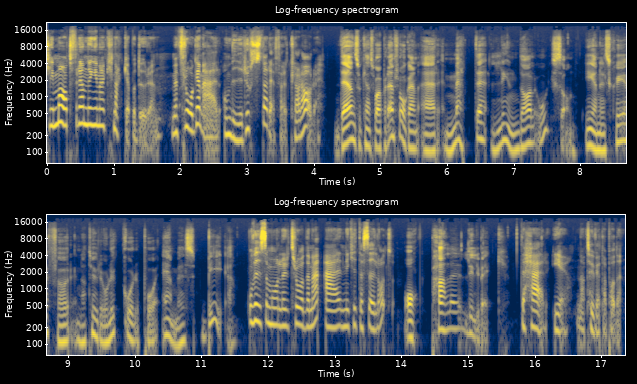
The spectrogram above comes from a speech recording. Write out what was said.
Klimatförändringarna knackar på dörren, men frågan är om vi är rustade för att klara av det. Den som kan svara på den frågan är Mette Lindahl Olsson, enhetschef för naturolyckor på MSB. Och vi som håller i trådarna är Nikita Seilot och Palle Liljebäck. Det här är Naturvetarpodden.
